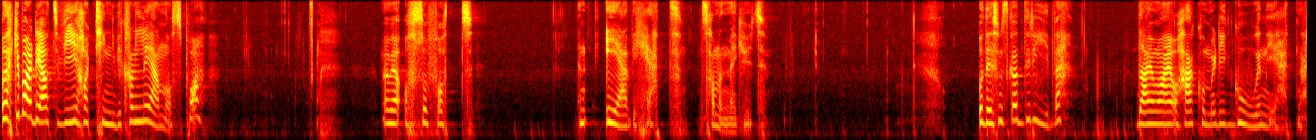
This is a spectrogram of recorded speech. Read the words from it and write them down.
Og Det er ikke bare det at vi har ting vi kan lene oss på, men vi har også fått en evighet sammen med Gud. Og det som skal drive deg og meg, og her kommer de gode nyhetene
